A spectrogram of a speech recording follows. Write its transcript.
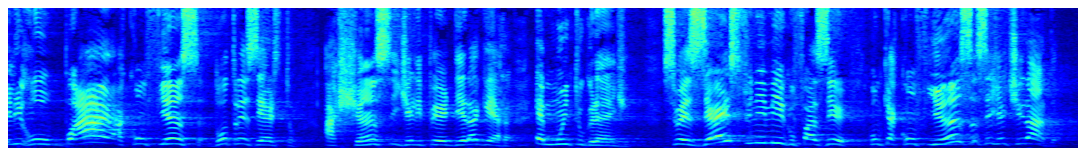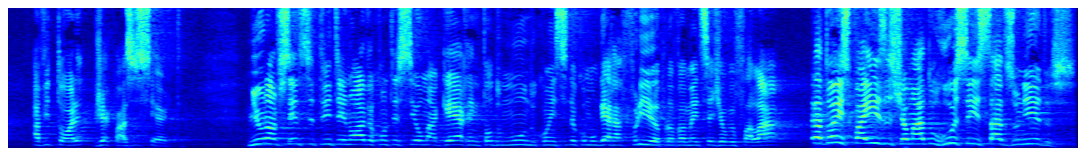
ele roubar a confiança do outro exército, a chance de ele perder a guerra é muito grande. Se o exército inimigo fazer com que a confiança seja tirada, a vitória já é quase certa. 1939 aconteceu uma guerra em todo o mundo, conhecida como Guerra Fria, provavelmente você já ouviu falar. Era dois países chamados Rússia e Estados Unidos,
